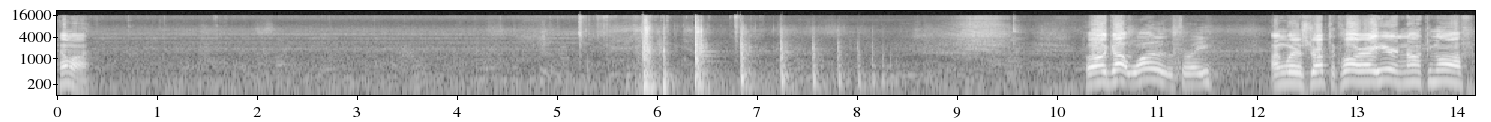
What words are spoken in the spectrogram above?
Come on. Well, I got one of the three. I'm going to just drop the claw right here and knock him off.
